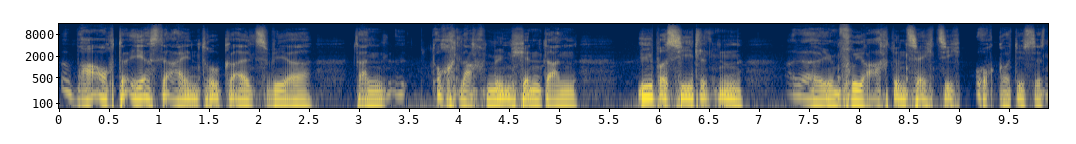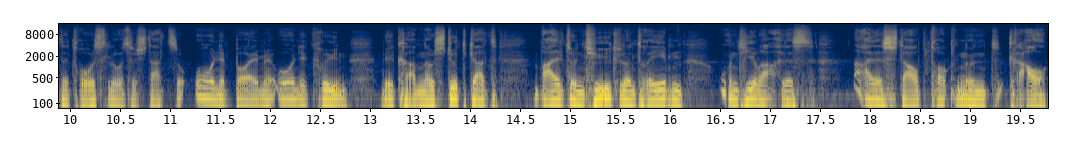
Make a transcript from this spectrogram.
war auch der erste Eindruck, als wir dann doch nach München dann übersiedelten, äh, im Frühjahr 68, oh Gott, ist das eine trostlose Stadt, so ohne Bäume, ohne Grün. Wir kamen aus Stuttgart, Wald und Hügel und Reben und hier war alles, alles staubtrocken und grau.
